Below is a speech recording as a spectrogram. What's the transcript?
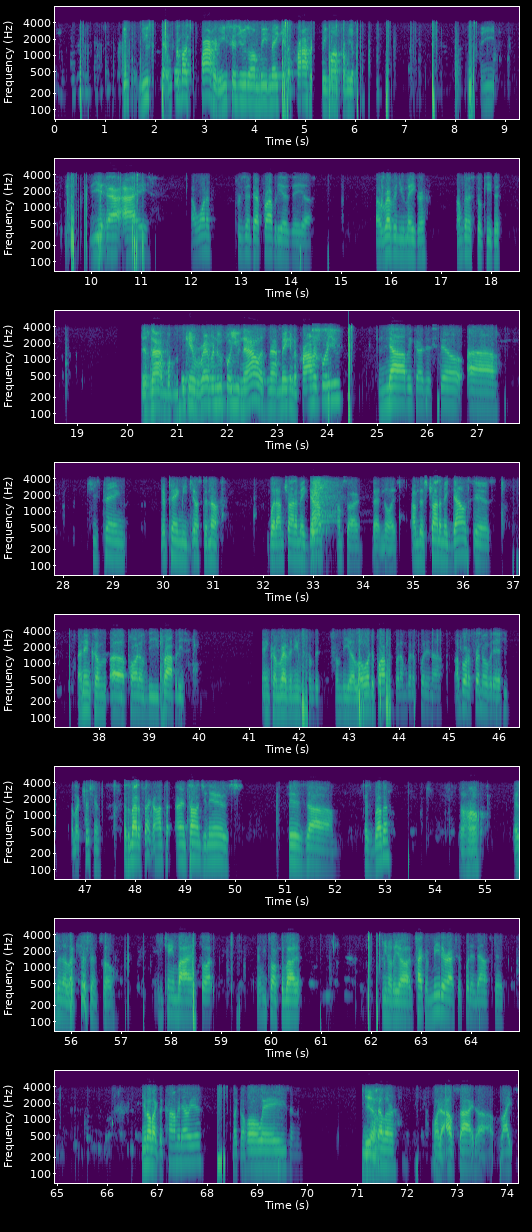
you, you said, what about your property? You said you were going to be making a profit every month from your. Ye- Yeah, I I want to present that property as a uh, a revenue maker. I'm gonna still keep it. It's not making revenue for you now. It's not making a profit for you. No, because it's still uh she's paying they're paying me just enough. But I'm trying to make down I'm sorry, that noise. I'm just trying to make downstairs an income uh part of the property income revenue from the from the uh, lower department, but I'm gonna put in a I brought a friend over there, he electrician. As a matter of fact, Ant- Anton Engineers his um his brother Uh huh. is an electrician, so he came by and thought, and we talked about it. You know, the uh, type of meter I should put in downstairs. You know, like the common area, like the hallways and Yeah. cellar, or the outside uh, lights.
